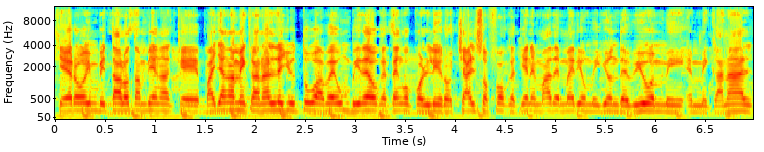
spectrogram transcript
quiero invitarlos también a que vayan a mi canal de YouTube a ver un video que tengo con Liro Charles Sofo, que tiene más de medio millón de views en mi, en mi canal,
